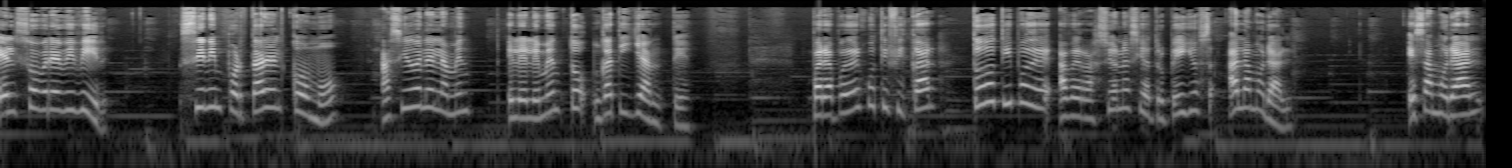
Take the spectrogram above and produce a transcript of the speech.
El sobrevivir sin importar el cómo, ha sido el, elemen- el elemento gatillante para poder justificar todo tipo de aberraciones y atropellos a la moral. Esa moral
